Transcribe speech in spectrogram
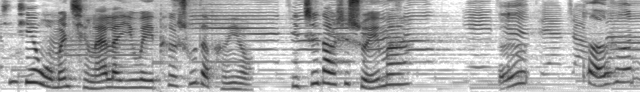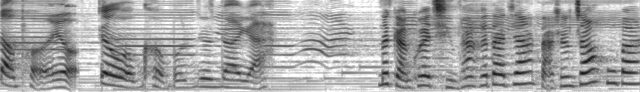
今天我们请来了一位特殊的朋友，你知道是谁吗？嗯，特殊的朋友，这我可不知道呀。那赶快请他和大家打声招呼吧。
